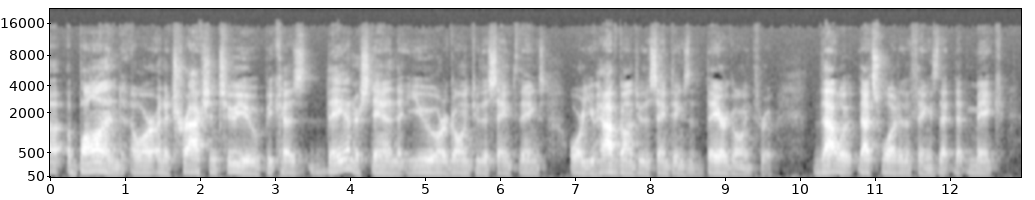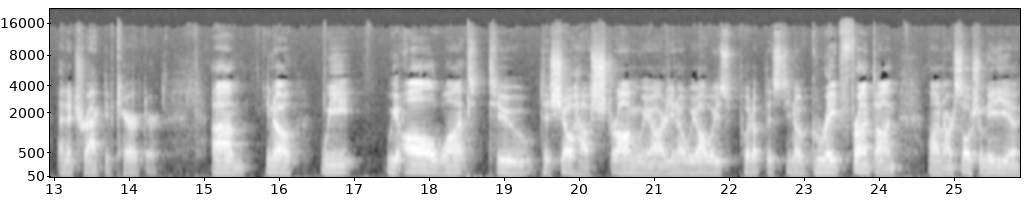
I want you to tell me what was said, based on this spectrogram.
a, bond or an attraction to you because they understand that you are going through the same things or you have gone through the same things that they are going through. That was that's one of the things that that make an attractive character. Um, you know, we we all want to to show how strong we are. You know, we always put up this you know great front on on our social media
